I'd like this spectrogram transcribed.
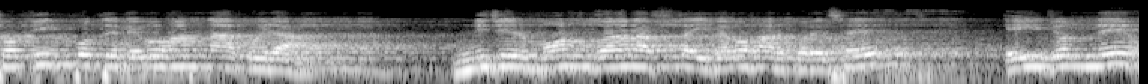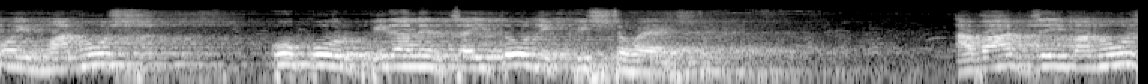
সঠিক পথে ব্যবহার না কইরা নিজের মন গড়া রাস্তায় ব্যবহার করেছে, এই জন্যে ওই মানুষ কুকুর, বিড়ালের চাইতেও নিকৃষ্ট হয়ে গেছে। আবার যেই মানুষ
